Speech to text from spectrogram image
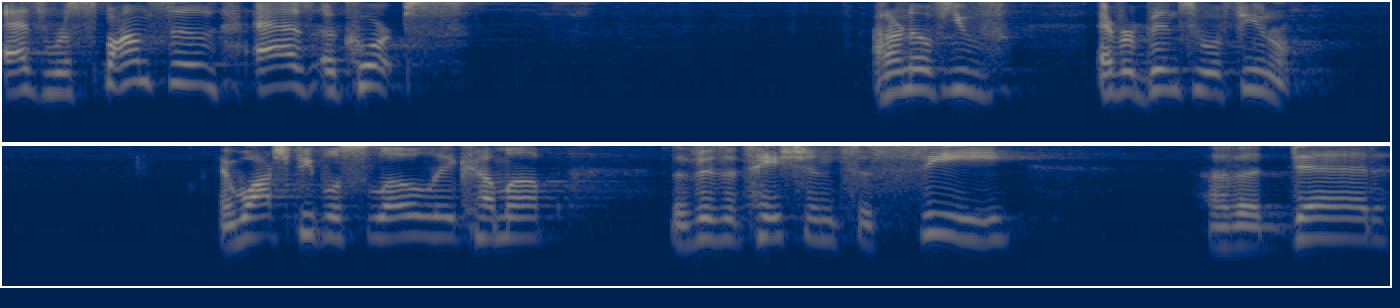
as responsive as a corpse. I don't know if you've ever been to a funeral and watch people slowly come up the visitation to see uh, the dead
